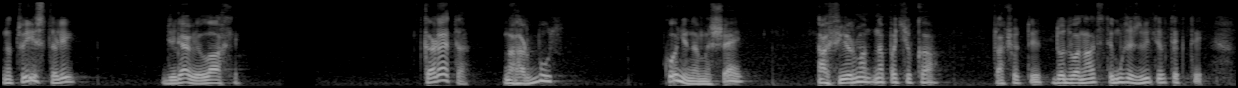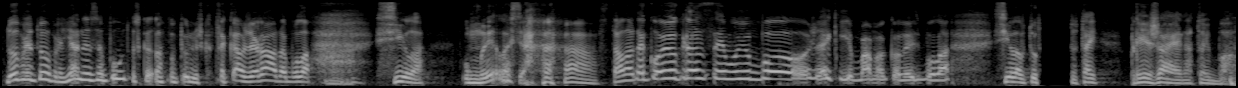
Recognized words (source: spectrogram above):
на твої старі діряві лахи. Карета на гарбуз, коні на мишей, а фірман на пацюка. Так що ти до 12 мусиш звідти втекти. Добре, добре, я не забуду, сказала Попелюшка. Така вже рада була. Сіла, умилася, стала такою красивою, Боже, як її мама колись була. Сіла в ту та й приїжджає на той бал.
